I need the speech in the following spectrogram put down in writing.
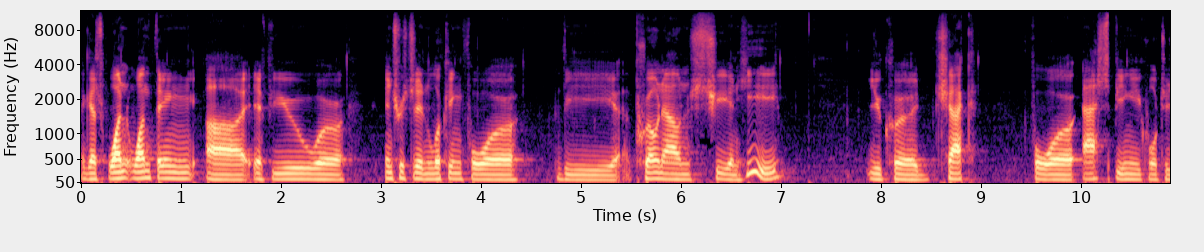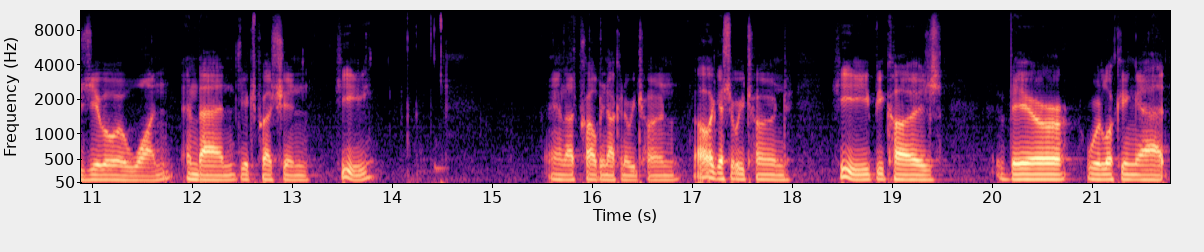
I guess one, one thing, uh, if you were interested in looking for the pronouns she and he, you could check for s being equal to 0 or 1, and then the expression he, and that's probably not going to return, oh, I guess it returned he because there we're looking at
